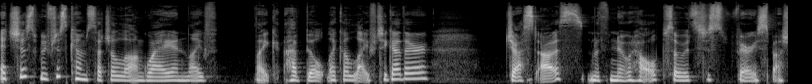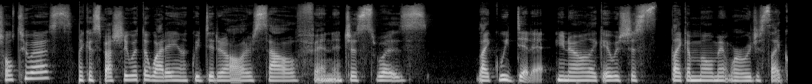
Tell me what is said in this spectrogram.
it's just, we've just come such a long way and life, like, have built like a life together, just us with no help. So it's just very special to us. Like, especially with the wedding, like, we did it all ourselves and it just was like, we did it, you know, like, it was just like a moment where we're just like,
